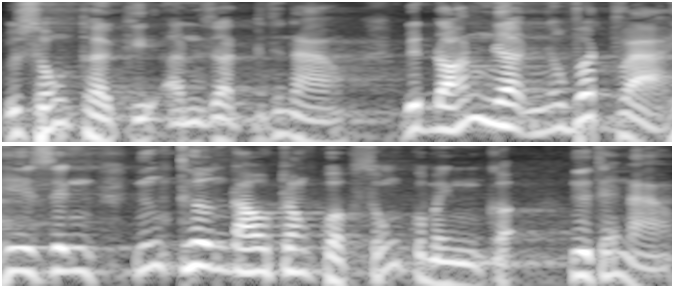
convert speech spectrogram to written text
biết sống thời kỳ ẩn giật như thế nào, biết đón nhận những vất vả, hy sinh, những thương đau trong cuộc sống của mình như thế nào,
